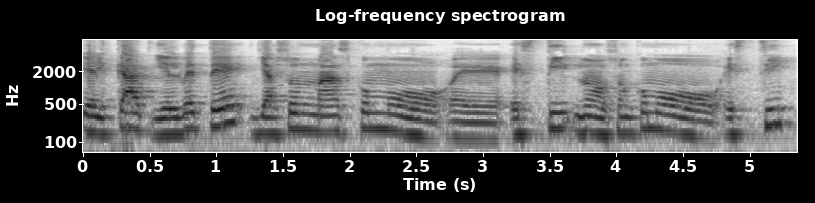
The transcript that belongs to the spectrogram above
y el CAT y el BT ya son más como, eh, esti- no, son como, esti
